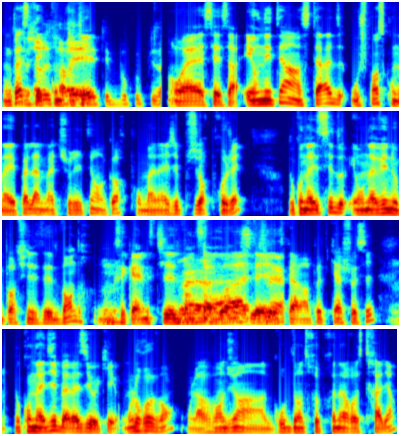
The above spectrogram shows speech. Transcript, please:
Donc là, c'était compliqué. était beaucoup plus Ouais, c'est ça. Et on était à un stade où je pense qu'on n'avait pas la maturité encore pour manager plusieurs projets. Donc on a essayé de, et on avait une opportunité de vendre. Donc Mm. c'est quand même stylé de vendre Ouais, sa boîte et clair. de faire un peu de cash aussi. Mm. Donc on a dit bah vas-y ok, on le revend. On l'a revendu à un groupe d'entrepreneurs australiens.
